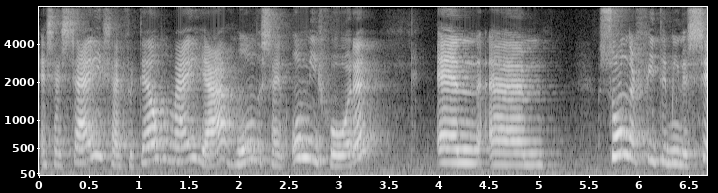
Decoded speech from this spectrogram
En zij zei, zij vertelde mij, ja, honden zijn omnivoren. En um, zonder vitamine C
